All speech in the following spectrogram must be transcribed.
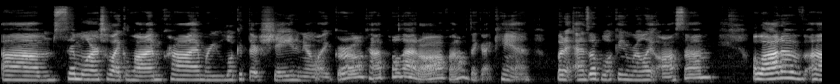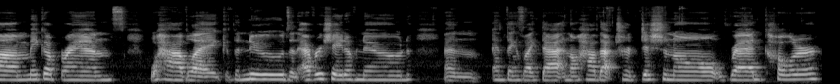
Um, similar to like Lime Crime, where you look at their shade and you're like, girl, can I pull that off? I don't think I can. But it ends up looking really awesome. A lot of um, makeup brands will have like the nudes and every shade of nude and, and things like that. And they'll have that traditional red color,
